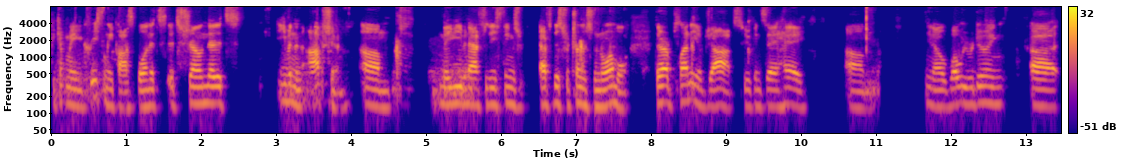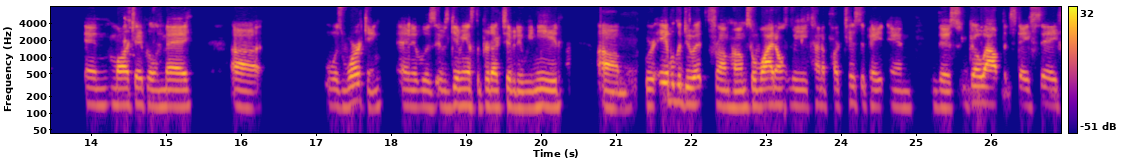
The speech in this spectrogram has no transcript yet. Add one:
becoming increasingly possible, and it's it's shown that it's even an option. Um, maybe even after these things, after this returns to normal, there are plenty of jobs who can say, hey, um, you know, what we were doing uh, in March, April, and May uh, was working, and it was it was giving us the productivity we need. Um, we're able to do it from home, so why don't we kind of participate in this go out but stay safe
